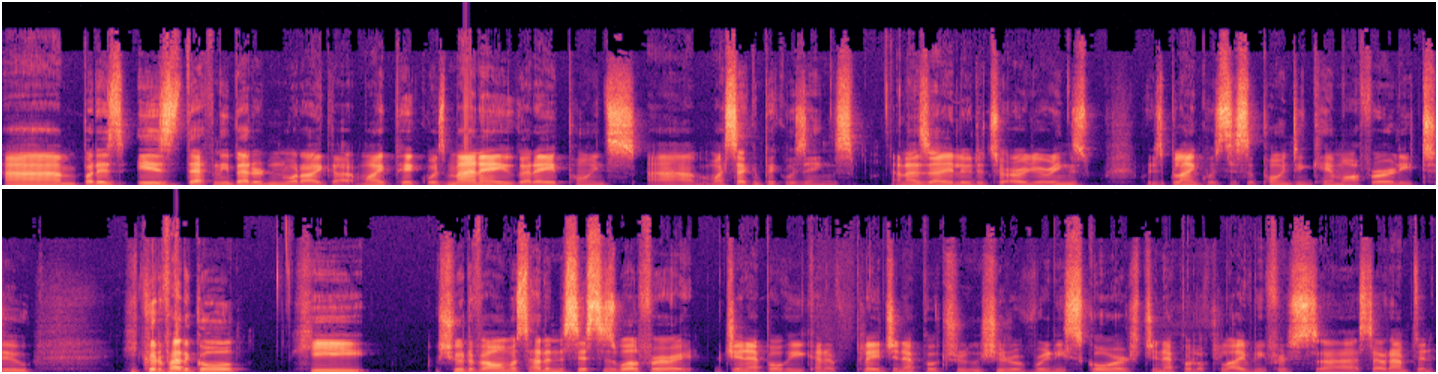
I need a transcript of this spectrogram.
Um, but is is definitely better than what I got. My pick was Mane, who got eight points. Uh, but my second pick was Ings. And as I alluded to earlier, Ings with his blank was disappointing, came off early too. He could have had a goal. He should have almost had an assist as well for Djenepo. He kind of played Djenepo through, who should have really scored. Djenepo looked lively for uh, Southampton,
